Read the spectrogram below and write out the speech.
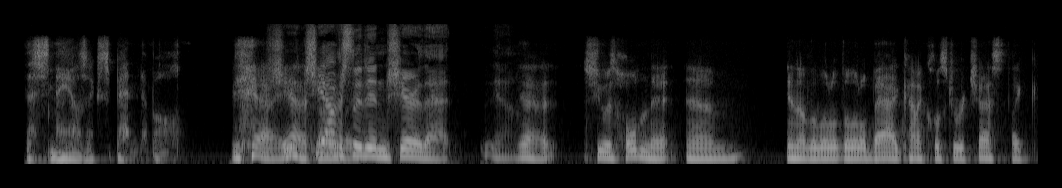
the snail's expendable. yeah, She, yeah. she so obviously like- didn't share that. Yeah. Yeah, she was holding it um, in the little the little bag, kind of close to her chest. Like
